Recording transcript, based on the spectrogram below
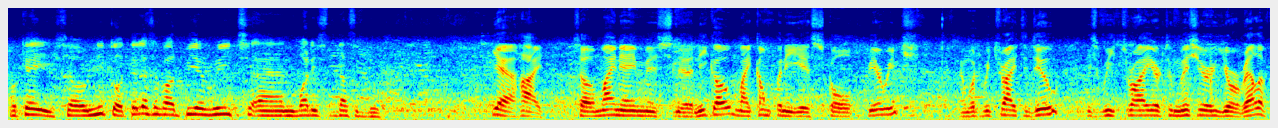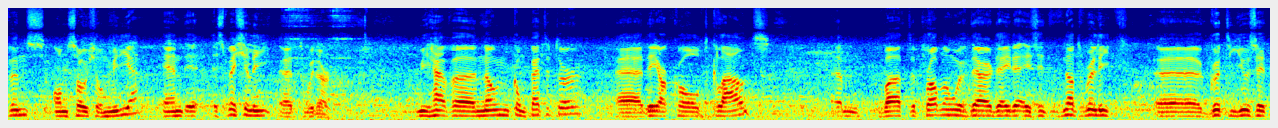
Okay, so Nico, tell us about Peer PeerReach and what is, does it do? Yeah, hi. So my name is uh, Nico. My company is called Peer PeerReach. And what we try to do is we try to measure your relevance on social media and uh, especially uh, Twitter. We have a known competitor. Uh, they are called Klout. Um, but the problem with their data is it's not really uh, good to use it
